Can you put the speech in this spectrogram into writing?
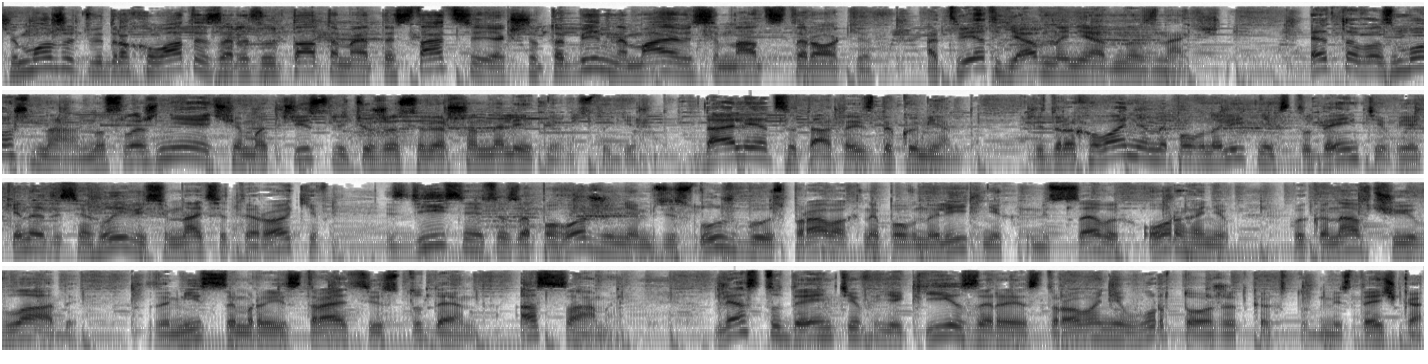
Чи можуть відрахувати за результатами атестації, якщо тобі немає 18 років? Ответ явно неоднозначный. Это возможно, но сложнее, чем отчислить уже совершеннолетнего студента. Далее цитата із документу. Відрахування неповнолітніх студентів, які не досягли 18 років, здійснюється за погодженням зі службою у справах неповнолітніх місцевих органів виконавчої влади за місцем реєстрації студента, а саме для студентів, які зареєстровані в гуртожитках студмістечка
